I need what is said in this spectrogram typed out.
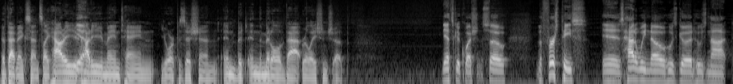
If that makes sense, like how do you Yeah. how do you maintain your position in in the middle of that relationship? Yeah, that's a good question. So, the first piece is how do we know who's good, who's not?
